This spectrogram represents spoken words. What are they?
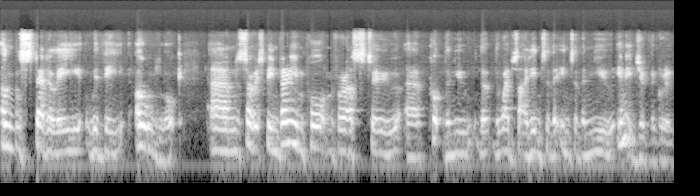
unsteadily with the old look. And so it's been very important for us to uh, put the new the, the website into the into the new image of the group.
